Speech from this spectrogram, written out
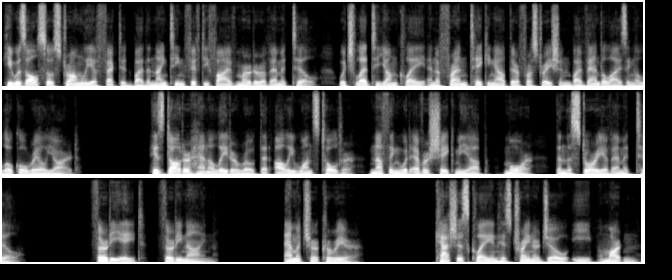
He was also strongly affected by the 1955 murder of Emmett Till, which led to young Clay and a friend taking out their frustration by vandalizing a local rail yard. His daughter Hannah later wrote that Ali once told her, Nothing would ever shake me up, more, than the story of Emmett Till. 38, 39. Amateur career. Cassius Clay and his trainer Joe E. Martin,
